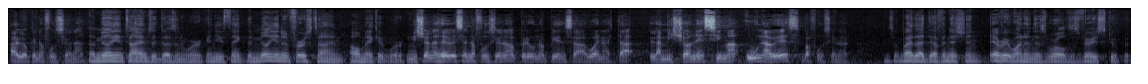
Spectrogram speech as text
Algo que no funciona. A million times it doesn't work, and you think the million and first time I'll make it work. Millones de veces no funcionó, pero uno piensa, bueno, esta la millonésima una vez va a funcionar. And so, by that definition, everyone in this world is very stupid.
